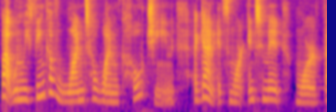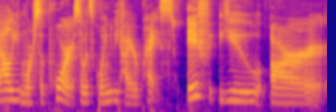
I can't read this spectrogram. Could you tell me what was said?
But when we think of one to one coaching, again, it's more intimate, more value, more support, so it's going to be higher priced. If you are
